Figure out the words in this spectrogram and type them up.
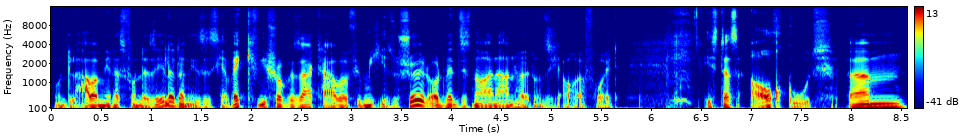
und laber mir das von der Seele. Dann ist es ja weg, wie ich schon gesagt habe. Für mich ist es schön. Und wenn es noch einer anhört und sich auch erfreut, ist das auch gut. Ähm,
